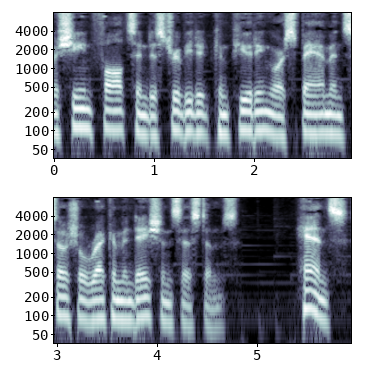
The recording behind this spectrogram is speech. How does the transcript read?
machine faults in distributed computing or spam in social recommendation systems. Hence,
